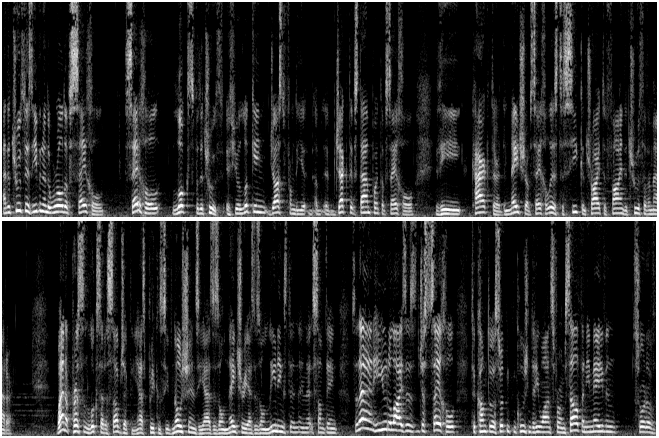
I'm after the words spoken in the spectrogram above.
And the truth is, even in the world of seichel, Seichel looks for the truth. If you're looking just from the uh, objective standpoint of Seichel, the character, the nature of Seichel is to seek and try to find the truth of a matter. When a person looks at a subject and he has preconceived notions, he has his own nature, he has his own leanings in, in something, so then he utilizes just Seichel to come to a certain conclusion that he wants for himself, and he may even sort of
